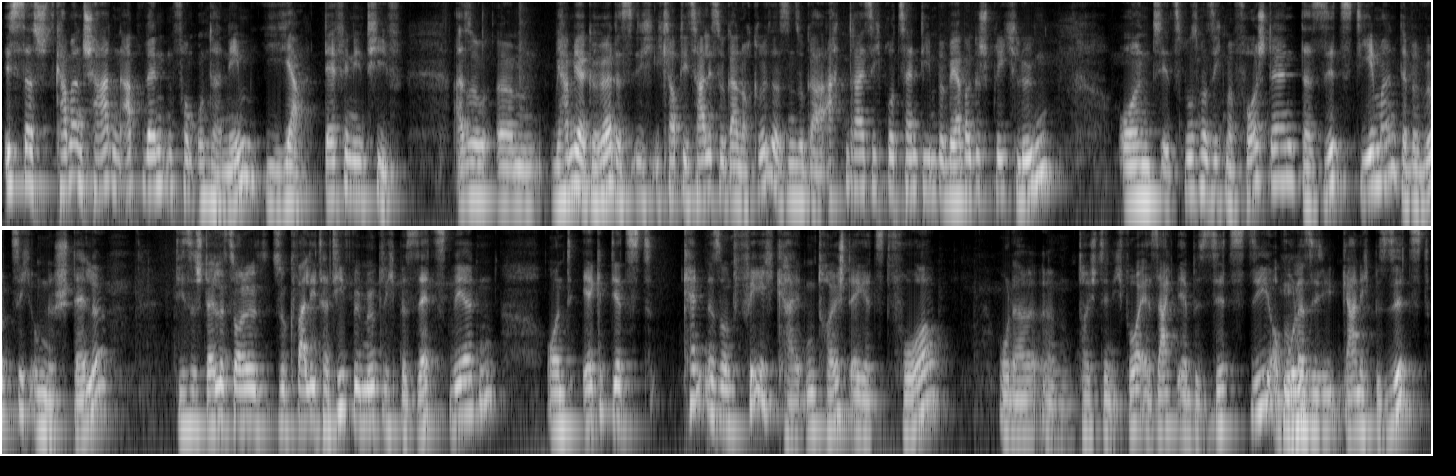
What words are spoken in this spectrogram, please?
ist das, kann man Schaden abwenden vom Unternehmen? Ja, definitiv. Also ähm, wir haben ja gehört, dass ich, ich glaube, die Zahl ist sogar noch größer. Es sind sogar 38 Prozent, die im Bewerbergespräch lügen. Und jetzt muss man sich mal vorstellen, da sitzt jemand, der bewirbt sich um eine Stelle. Diese Stelle soll so qualitativ wie möglich besetzt werden. Und er gibt jetzt Kenntnisse und Fähigkeiten, täuscht er jetzt vor oder ähm, täuscht sie nicht vor. Er sagt, er besitzt sie, obwohl mhm. er sie gar nicht besitzt.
